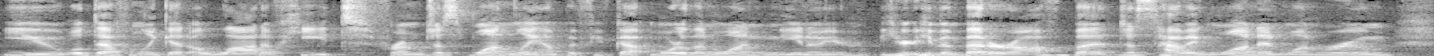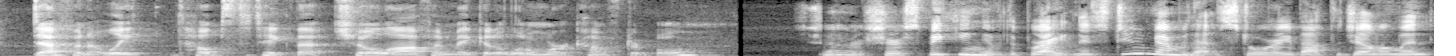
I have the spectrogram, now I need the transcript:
you will definitely get a lot of heat from just one lamp. If you've got more than one, you know, you're, you're even better off. But just having one in one room definitely helps to take that chill off and make it a little more comfortable. Sure, sure. Speaking of the brightness, do you remember that story about the gentleman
